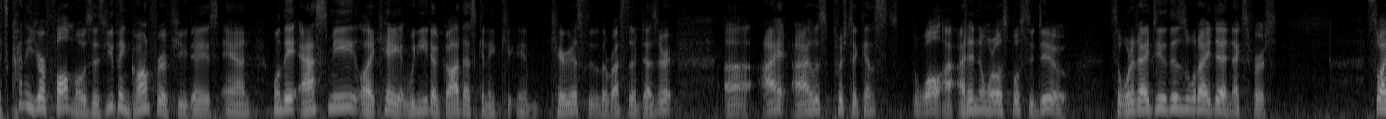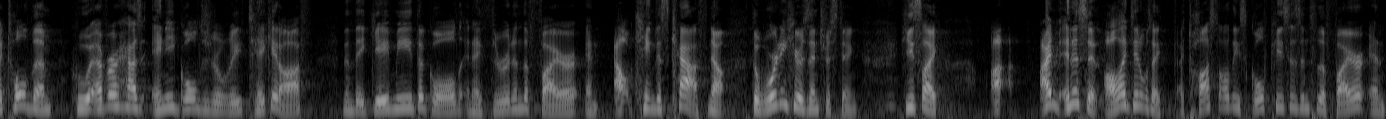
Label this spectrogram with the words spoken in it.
it's kind of your fault, Moses. You've been gone for a few days. And when they asked me, like, hey, we need a God that's going to c- carry us through the rest of the desert, uh, I, I was pushed against the wall. I, I didn't know what I was supposed to do. So what did I do? This is what I did. Next verse. So I told them, whoever has any gold jewelry, take it off. Then they gave me the gold, and I threw it in the fire, and out came this calf. Now, the wording here is interesting. He's like, I, am innocent. All I did was I, I tossed all these gold pieces into the fire, and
